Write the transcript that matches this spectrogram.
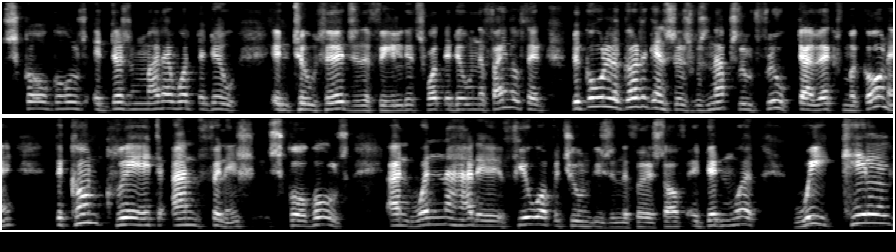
score goals. It doesn't matter what they do in two thirds of the field. It's what they do in the final third. The goal they got against us was an absolute fluke direct from a corner. They can't create and finish score goals. And when they had a few opportunities in the first half, it didn't work. We killed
